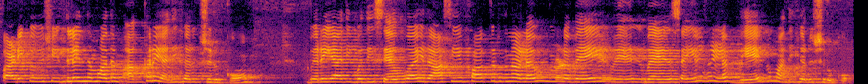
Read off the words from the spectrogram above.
படிப்பு விஷயத்தில் இந்த மாதம் அக்கறை அதிகரிச்சிருக்கும். விரையாதிபதி செவ்வாய் ராசியை பார்க்கறதுனால உங்களோட வே வே- வே- செயல்களில் வேகம் அதிகரிச்சிருக்கும்.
